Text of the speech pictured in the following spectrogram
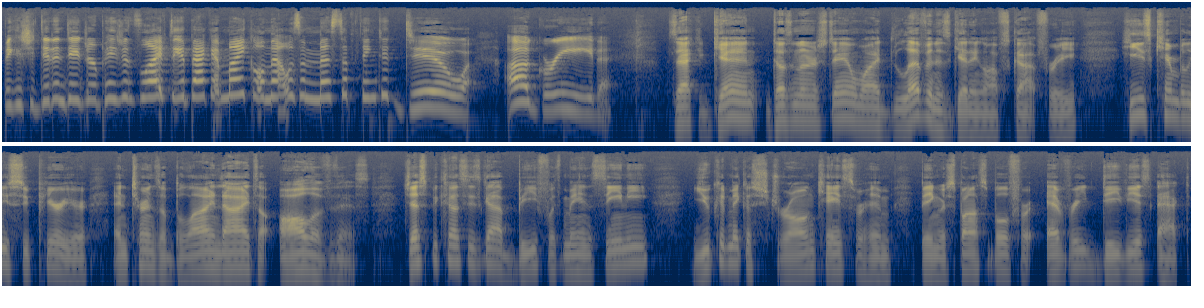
because she did endanger a patient's life to get back at Michael, and that was a messed up thing to do. Agreed. Zach again doesn't understand why Levin is getting off scot free. He's Kimberly's superior and turns a blind eye to all of this. Just because he's got beef with Mancini, you could make a strong case for him being responsible for every devious act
